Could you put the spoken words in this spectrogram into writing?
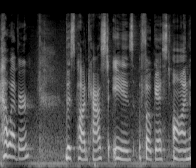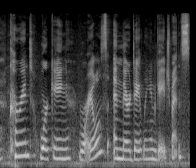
However, this podcast is focused on current working royals and their daily engagements.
